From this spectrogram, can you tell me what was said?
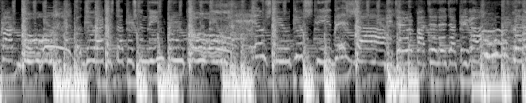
fac boom. Pădura crește atunci când dintr-un. Eu știu, tu știi deja. DJ-ul face legea striga. Uh,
